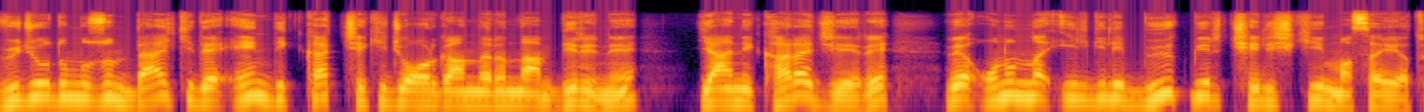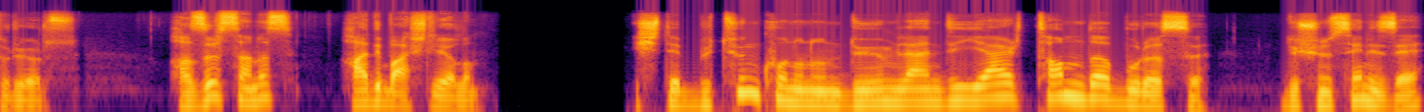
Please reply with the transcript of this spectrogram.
vücudumuzun belki de en dikkat çekici organlarından birini, yani karaciğeri ve onunla ilgili büyük bir çelişkiyi masaya yatırıyoruz. Hazırsanız hadi başlayalım. İşte bütün konunun düğümlendiği yer tam da burası. Düşünsenize,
